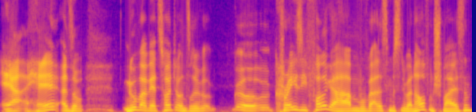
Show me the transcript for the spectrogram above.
Ja, hä? Also, nur weil wir jetzt heute unsere äh, crazy Folge haben, wo wir alles ein bisschen über den Haufen schmeißen,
